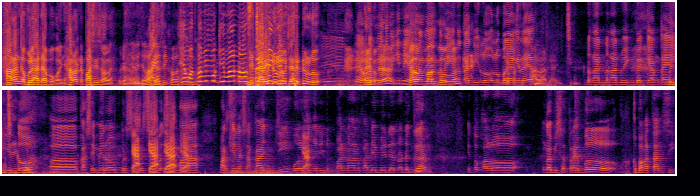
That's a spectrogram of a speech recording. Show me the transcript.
Halan nggak boleh ada pokoknya. Halan udah pasti soalnya. Udah. Ya udah jelas ya sih kalau Iya, mau- tapi mau gimana? Ya, cari dulu, cari dulu. Ya, Ayo. tapi, tapi gini ya, Gampang tapi mah. itu tadi lu lu bayangin aja Halan anjing. dengan dengan wingback yang kayak Benci gitu eh, Casemiro bersih-bersih Ya, ya, ya, sama ya. Martinez Akanji bolanya di depan dengan KDB dan Odegaard Hmm. itu kalau nggak bisa treble kebangetan sih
